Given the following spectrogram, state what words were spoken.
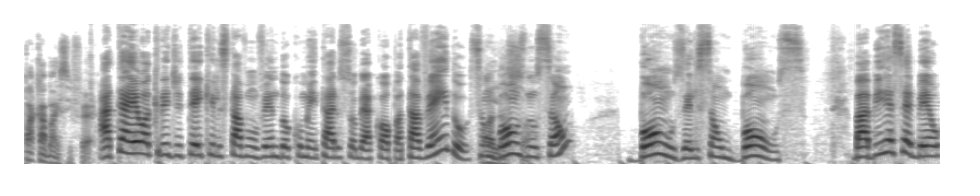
pra acabar esse inferno. Até eu acreditei que eles estavam vendo documentário sobre a Copa. Tá vendo? São Olha bons, só. não são? Bons, eles são bons. Babi recebeu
